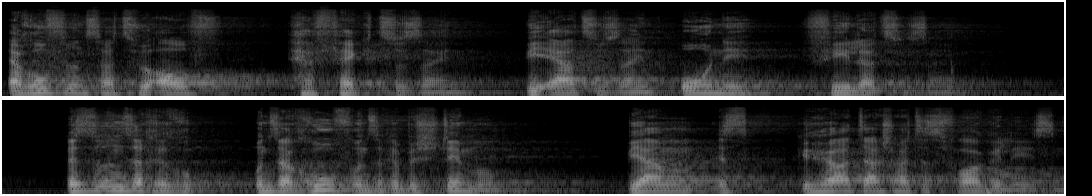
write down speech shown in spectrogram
Er ruft uns dazu auf, perfekt zu sein, wie er zu sein, ohne Fehler zu sein. Das ist unsere, unser Ruf, unsere Bestimmung. Wir haben es gehört, Dasha hat es vorgelesen.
